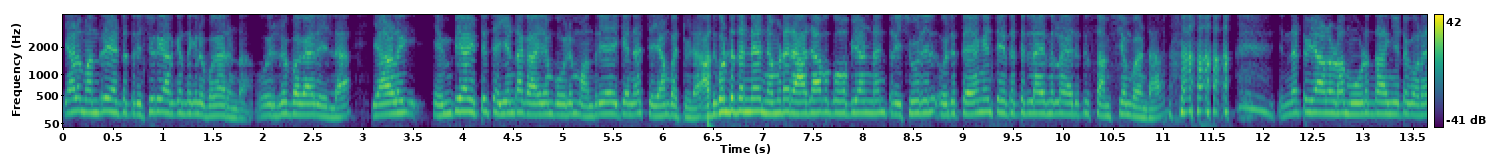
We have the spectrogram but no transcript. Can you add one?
ഇയാൾ മന്ത്രിയായിട്ട് തൃശ്ശൂരുകാർക്ക് എന്തെങ്കിലും ഉപകാരം ഉണ്ടോ ഒരു ഉപകാരം ഇല്ല ഇയാൾ എം പി ആയിട്ട് ചെയ്യേണ്ട കാര്യം പോലും മന്ത്രിയായി തന്നെ ചെയ്യാൻ പറ്റൂല. അതുകൊണ്ട് തന്നെ നമ്മുടെ രാജാവ് ഗോപിയണ്ണൻ തൃശ്ശൂരിൽ ഒരു തേങ്ങ ചെയ്തിട്ടില്ല എന്നുള്ള കാര്യത്തിൽ സംശയം വേണ്ട. എന്നിട്ട് ഇയാളോടെ മൂടും താങ്ങിയിട്ട് കുറെ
